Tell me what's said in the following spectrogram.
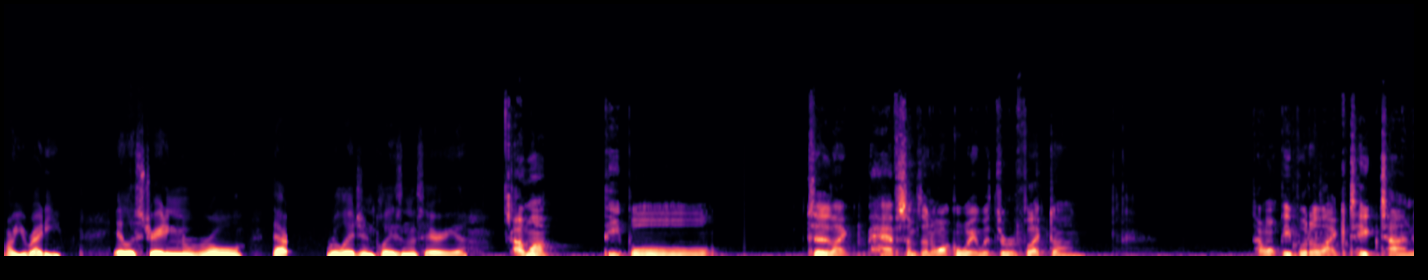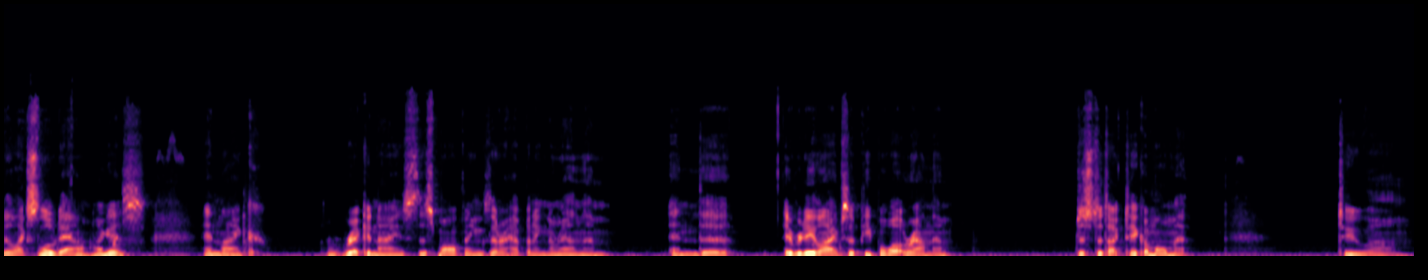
Are you ready? Illustrating the role that religion plays in this area. I want people to like have something to walk away with to reflect on I want people to like take time to like slow down, I guess, and like recognize the small things that are happening around them and the everyday lives of people around them. Just to like take a moment to um,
